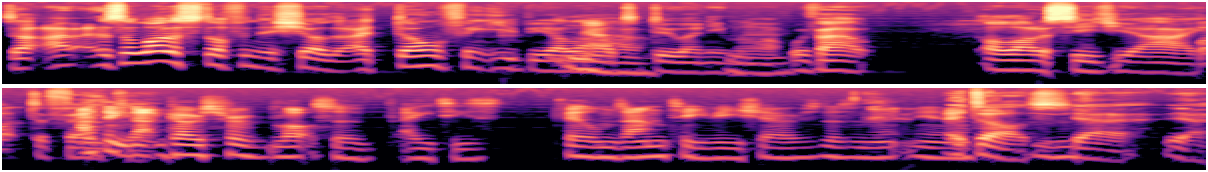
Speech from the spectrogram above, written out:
So I, there's a lot of stuff in this show that I don't think you'd be allowed No, to do anymore no. without a lot of CGI Well, to fake I think it. that goes for lots of '80s films and TV shows, doesn't it? Yeah. It does, Mhm. yeah, yeah.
